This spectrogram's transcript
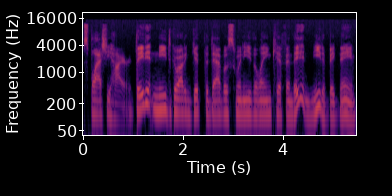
splashy hire. They didn't need to go out and get the Dabo Swinney, the Lane Kiffin. They didn't need a big name.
